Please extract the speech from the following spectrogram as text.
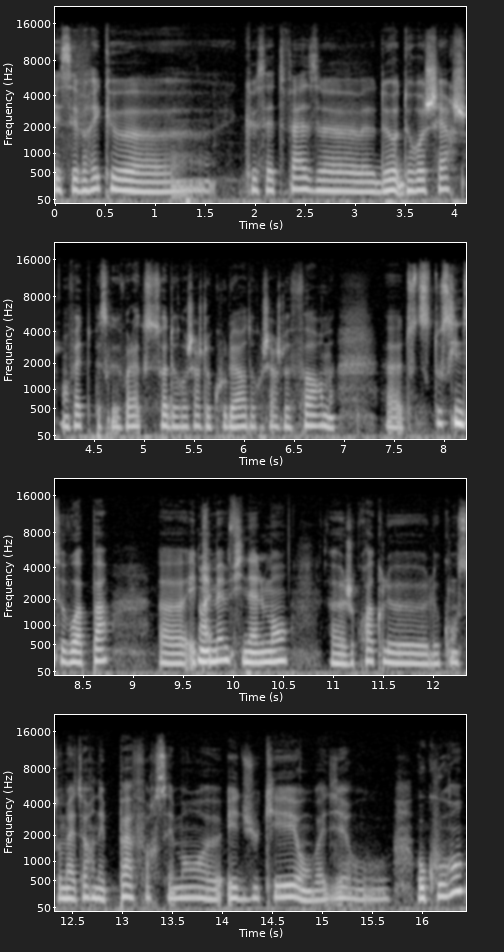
et c'est vrai que que cette phase de, de, recherche, en fait, parce que voilà, que ce soit de recherche de couleurs, de recherche de forme, euh, tout, ce qui ne se voit pas. Euh, et puis même finalement, euh, je crois que le, consommateur n'est pas forcément éduqué, on va dire, au, courant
